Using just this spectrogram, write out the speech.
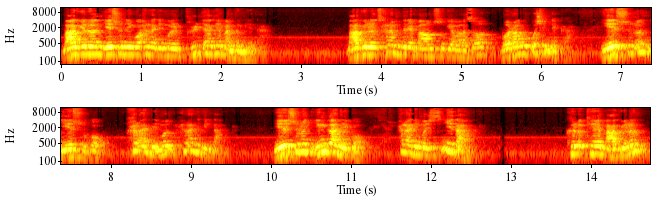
마귀는 예수님과 하나님을 분리하게 만듭니다. 마귀는 사람들의 마음속에 와서 뭐라고 꼬십니까? 예수는 예수고 하나님은 하나님이다. 예수는 인간이고 하나님은 신이다. 그렇게 마귀는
